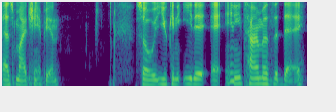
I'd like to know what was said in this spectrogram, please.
as my champion. So you can eat it at any time of the day,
